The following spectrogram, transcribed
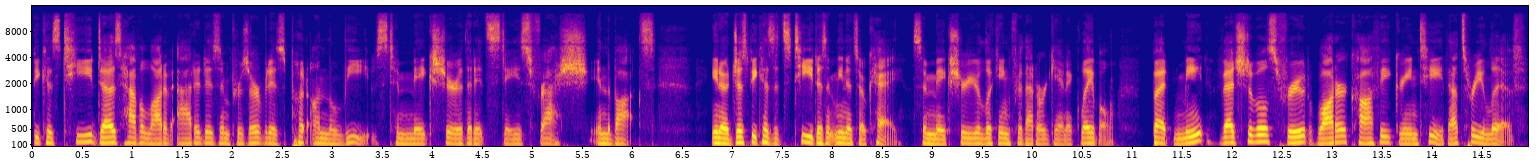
because tea does have a lot of additives and preservatives put on the leaves to make sure that it stays fresh in the box. You know, just because it's tea doesn't mean it's okay. So make sure you're looking for that organic label. But meat, vegetables, fruit, water, coffee, green tea, that's where you live.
